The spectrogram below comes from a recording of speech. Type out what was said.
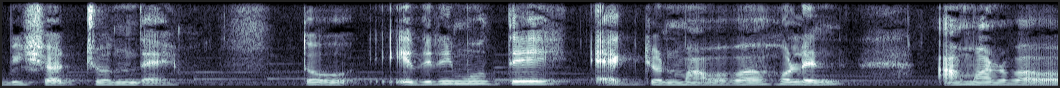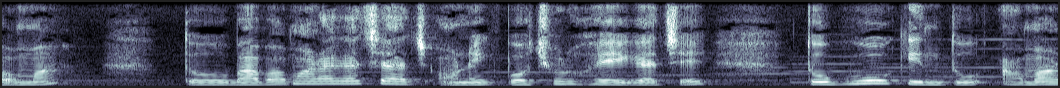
বিসর্জন দেয়। তো এদেরই মধ্যে একজন মা বাবা হলেন আমার বাবা মা তো বাবা মারা গেছে আজ অনেক বছর হয়ে গেছে, তবুও কিন্তু আমার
